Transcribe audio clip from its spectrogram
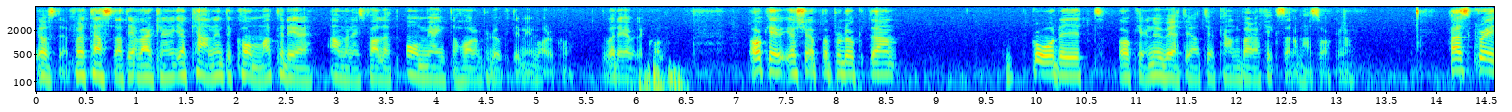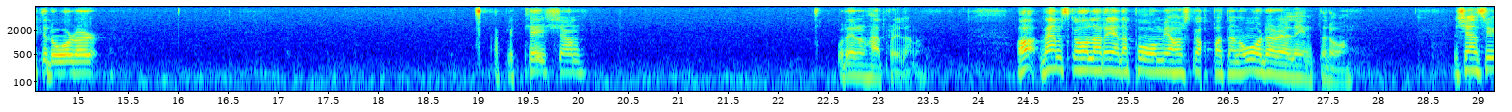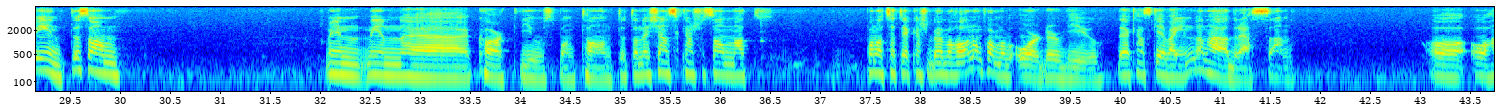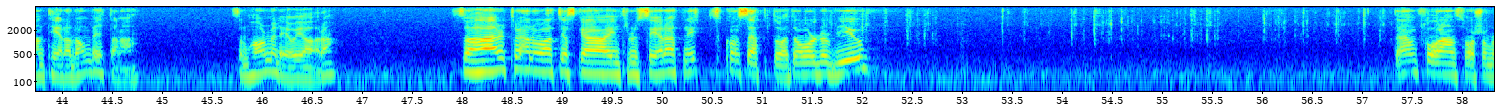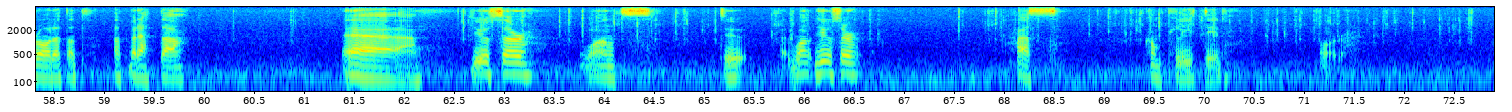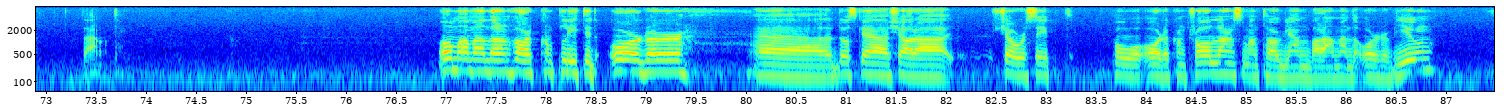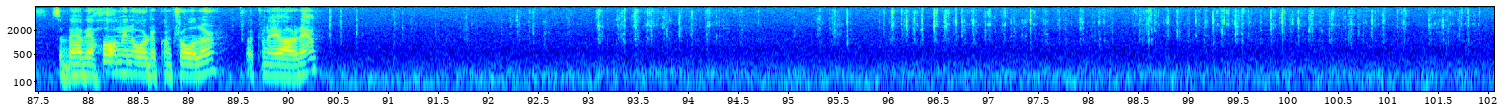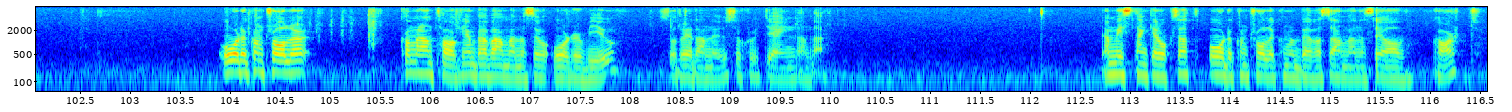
Just det, för att testa att jag verkligen, jag kan inte komma till det användningsfallet om jag inte har en produkt i min varukorg. Det var det jag ville kolla. Okej, okay, jag köper produkten, går dit. Okej, okay, nu vet jag att jag kan börja fixa de här sakerna. Has created order. Application. Och det är den här prylen. Ja, vem ska hålla reda på om jag har skapat en order eller inte då? Det känns ju inte som min, min uh, cart view spontant, utan det känns kanske som att på något sätt jag kanske behöver ha någon form av order view där jag kan skriva in den här adressen och, och hantera de bitarna som har med det att göra. Så här tror jag nog att jag ska introducera ett nytt koncept, då, ett order view. Den får ansvarsområdet att, att berätta uh, user wants to user has completed order. Där någonting. Om användaren har completed order uh, då ska jag köra show receipt på order controllern som antagligen bara använder order viewn så behöver jag ha min order controller för att kunna göra det. Order controller kommer antagligen behöva använda sig av order view. Så redan nu så skjuter jag in den där. Jag misstänker också att order controller kommer behöva använda sig av cart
